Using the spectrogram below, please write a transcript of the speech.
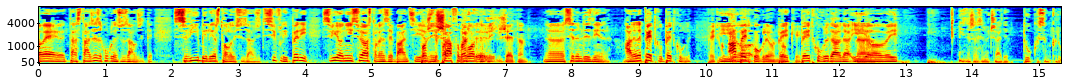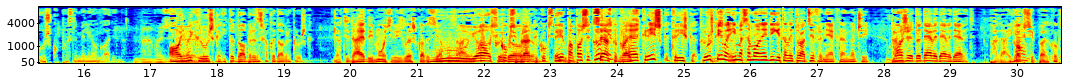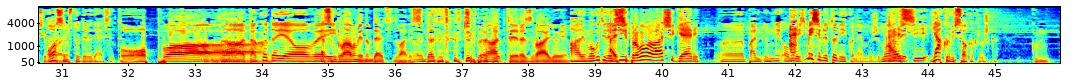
ove ta staze za kugle su zauzete. Svi bilijar stolovi su zauzeti, svi fliperi, svi oni sve ostale zebanci, oni shuffle boardovi. Žeton. 70 e, dinara. Ali le da. pet, pet kugli. Pet kugli. I, a pet kugli on, pet, okay. pet kugli, da, da. I, da. Ovaj, I znaš šta sam još radio? Tuko sam krušku posle milion godina. Nemoj Ovo ima i kruška, i to dobro, znaš kako je dobra kruška. Ja ti daje da i moći da izgledaš kao da si jako pa zajedno. Jako koliko, koliko brate, koliko si E, pa pošto kruška, e, kriška, kriška, kruška ima, ima samo onaj digitalni trocifreni ekran, znači da. može do 999. Pa da, i kako si, pa, kako si 890. Opa! Da, tako da je... Ovaj... Ja sam glavom jednom 920. Da, da, da. Da, znači, da, da, brate, razvaljujem. Ali mogu ti reći... Aj si probamo vaši Geri? Uh, pa, ne, ovaj, ob, mislim da to niko ne može. Mora e, bi, si... Jako visoka kruška.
